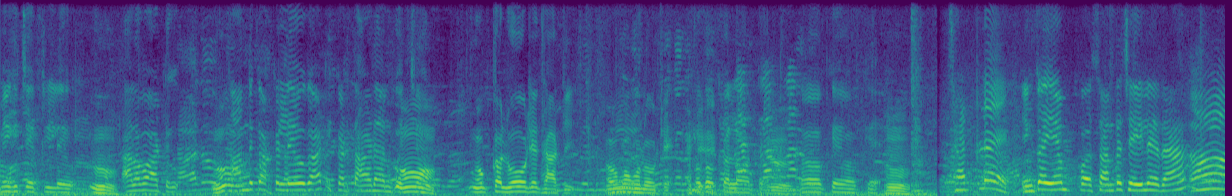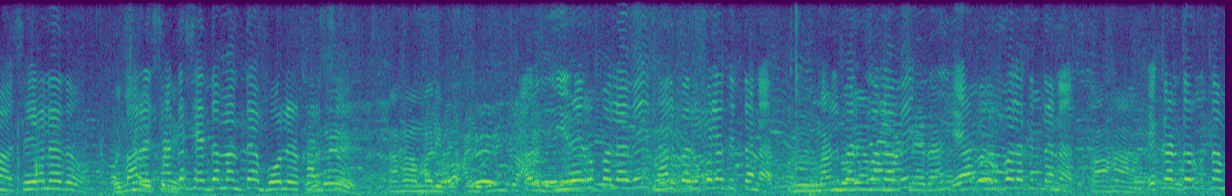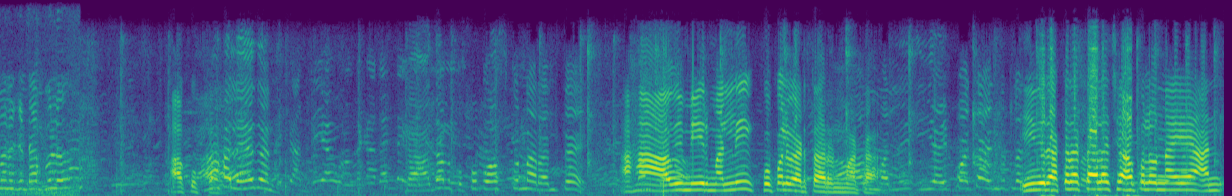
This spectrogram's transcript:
మీకు చెట్లు లేవు. అలవాటు. అందుకు అక్కడ లేవు కాబట్టి ఇక్కడ. వచ్చారు. ఒక్క లోటే తాటి. ఒక్కొక్క లోటే. ఒక్కొక్క లోటు. Okay okay. చెట్లే. ఇంకా ఏం సంత చేయలేదా? ఆ, చేయలేదు. మరి సంత చేద్దామంటే పోలేదు ఖర్చు. ఆహా మరి ఇరవై రూపాయలు అది నలభై రూపాయలకి ఇస్తున్నారు నలభై రూపాయలు అమ్మట్లేదా యాభై రూపాయలకి ఇస్తున్నారు ఆహా. ఎక్కడ దొరుకుతా మనకి డబ్బులు? ఆ కుప్ప. లేదండి. కాదని కుప్ప పోసుకున్నారు అంతే ఆహా అవి మీరు మళ్ళీ కుప్పలు పెడతారనమాట మళ్ళీ ఈ అయిపోతే ఇందులో ఇవి రకరకాల చేపలు ఉన్నాయే అన్ని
